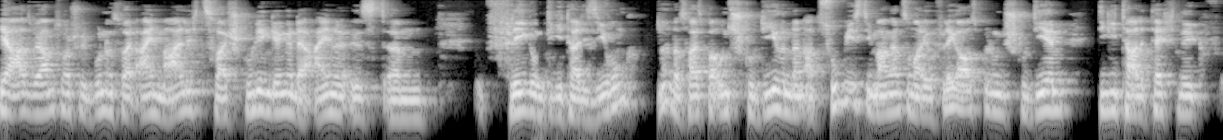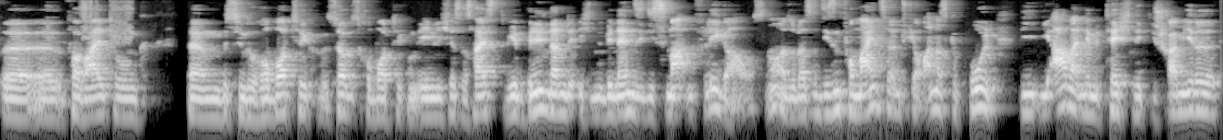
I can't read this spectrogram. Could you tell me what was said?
Ja, also wir haben zum Beispiel bundesweit einmalig zwei Studiengänge. Der eine ist ähm, Pflege und Digitalisierung. Ne, das heißt, bei uns studieren dann Azubis, die machen ganz normal ihre Pflegeausbildung, die studieren digitale Technik, äh, äh Verwaltung, ähm, ein bisschen Robotik, Service-Robotik und ähnliches. Das heißt, wir bilden dann, ich, wir nennen sie die smarten Pfleger aus. Ne? Also das, die sind vom Mindset natürlich auch anders gepolt. Die, die arbeiten ja mit Technik, die schreiben jede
